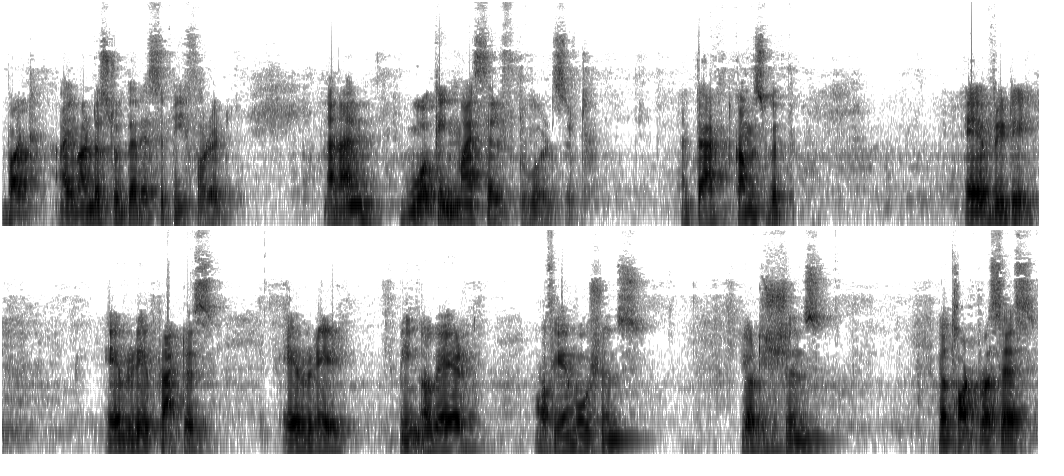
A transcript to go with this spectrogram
but I've understood the recipe for it. And I'm working myself towards it. And that comes with everyday, everyday practice, everyday being aware of your emotions, your decisions, your thought process.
